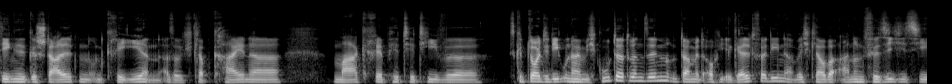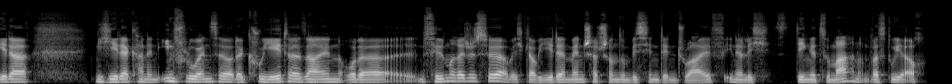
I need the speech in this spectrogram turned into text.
Dinge gestalten und kreieren. Also ich glaube, keiner mag repetitive. Es gibt Leute, die unheimlich gut da drin sind und damit auch ihr Geld verdienen, aber ich glaube, an und für sich ist jeder nicht jeder kann ein Influencer oder Creator sein oder ein Filmregisseur, aber ich glaube, jeder Mensch hat schon so ein bisschen den Drive, innerlich Dinge zu machen. Und was du ja auch,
